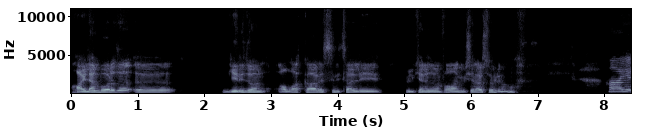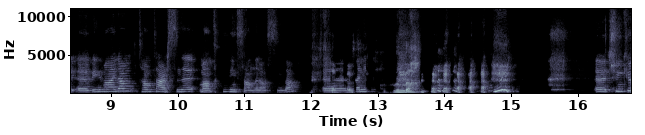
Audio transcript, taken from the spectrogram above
Ailen bu arada e, geri dön, Allah kahretsin İtalya'yı, ülkene dön falan gibi şeyler söylüyor mu? Hayır, e, benim ailem tam tersine mantıklı insanlar aslında. E, hani. E, çünkü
